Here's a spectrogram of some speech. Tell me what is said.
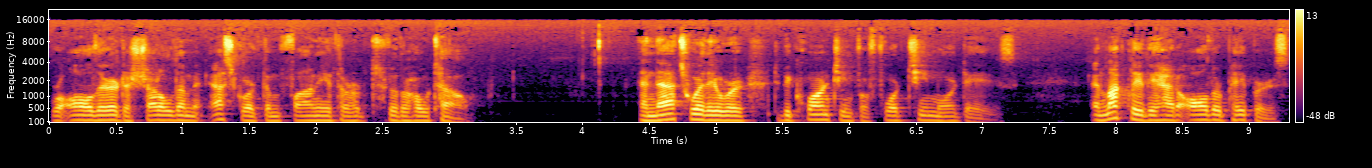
were all there to shuttle them and escort them finally to their hotel. And that's where they were to be quarantined for 14 more days. And luckily, they had all their papers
